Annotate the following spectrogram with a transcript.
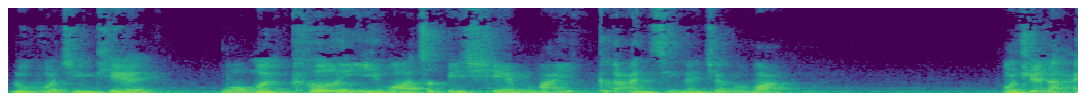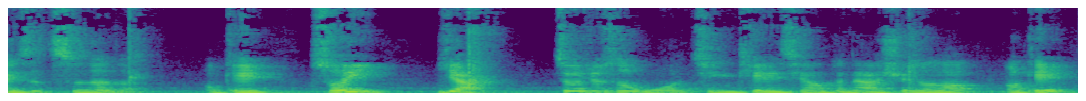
如果今天我们可以花这笔钱买一个安心来讲的话我觉得还是值得的。OK，所以呀，这个就是我今天想要跟大家说的咯。OK，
